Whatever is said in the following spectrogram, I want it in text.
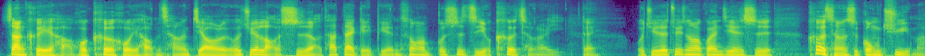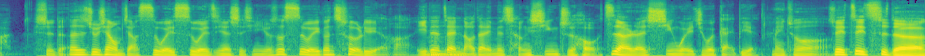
上课也好或课后也好，我们常常交流。我觉得老师啊，他带给别人通常不是只有课程而已。对，我觉得最重要的关键是课程是工具嘛。是的，但是就像我们讲思维，思维这件事情，有时候思维跟策略哈，一旦在脑袋里面成型之后，自然而然行为就会改变。没错，所以这次的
